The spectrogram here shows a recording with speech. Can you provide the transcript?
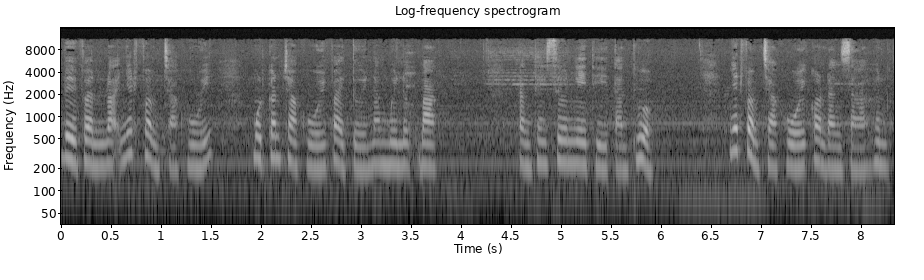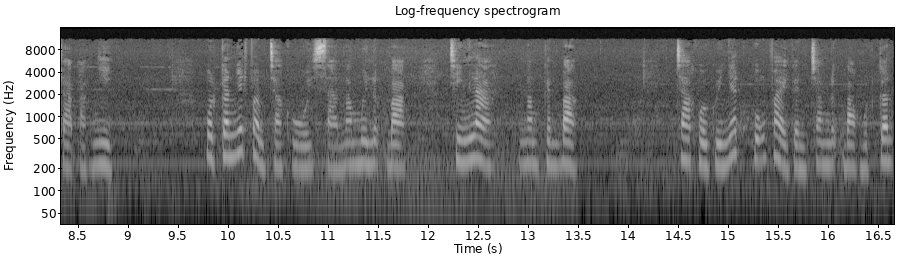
Về phần loại nhất phẩm trà khối Một cân trà khối phải tới 50 lượng bạc. Đằng Thanh Sơn nghe thì tán thưởng. Nhất phẩm trà khối còn đáng giá hơn cả bạc nhỉ. Một cân nhất phẩm trà khối giá 50 lượng bạc Chính là 5 cân bạc. Trà khối quý nhất cũng phải gần trăm lượng bạc một cân.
